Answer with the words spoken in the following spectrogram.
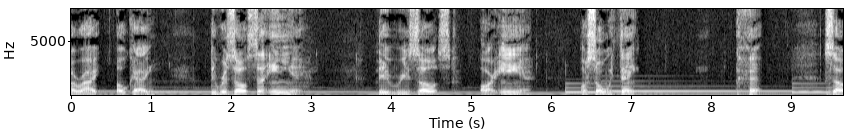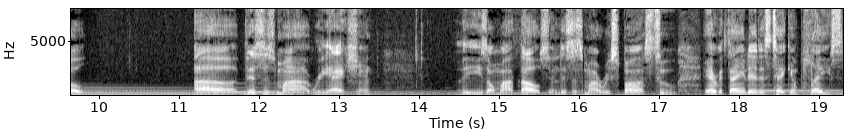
All right, okay. The results are in. The results are in, or so we think. so, uh, this is my reaction. These are my thoughts, and this is my response to everything that has taken place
